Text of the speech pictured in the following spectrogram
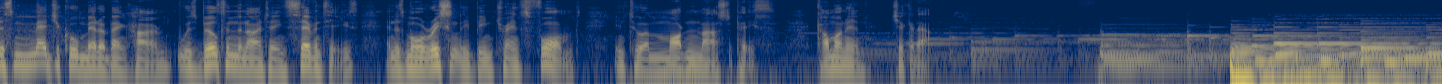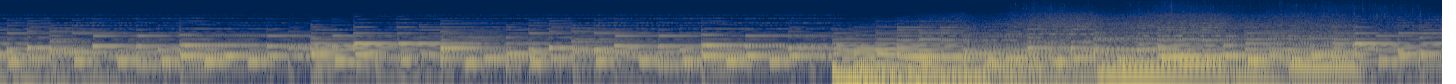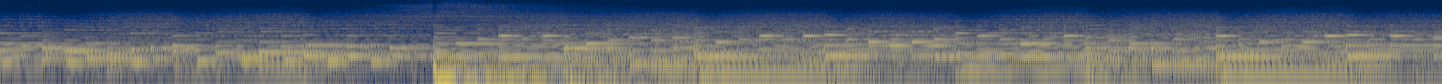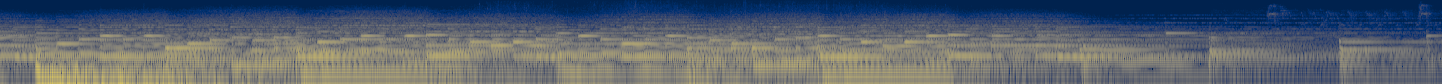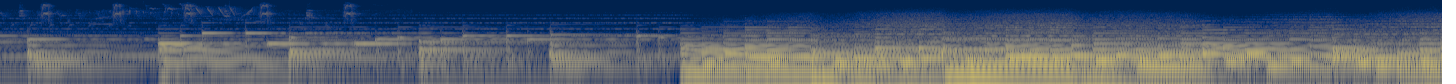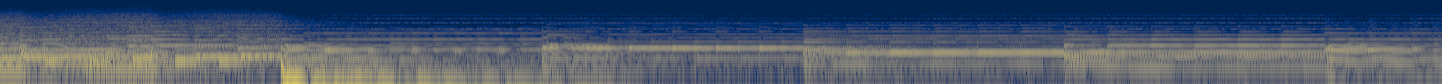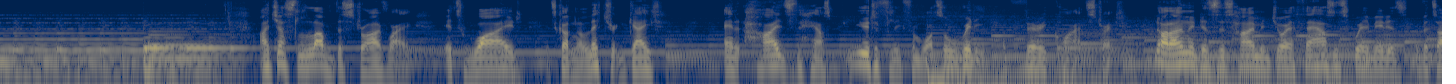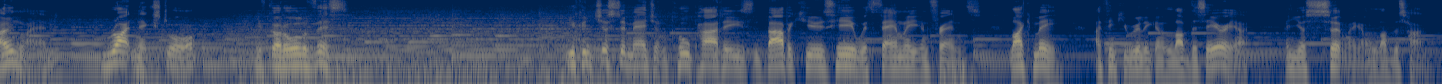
This magical Meadowbank home was built in the 1970s and has more recently been transformed into a modern masterpiece. Come on in, check it out. I just love this driveway. It's wide, it's got an electric gate, and it hides the house beautifully from what's already a very quiet street. Not only does this home enjoy a thousand square metres of its own land, right next door, you've got all of this. You can just imagine pool parties and barbecues here with family and friends. Like me, I think you're really going to love this area and you're certainly going to love this home.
